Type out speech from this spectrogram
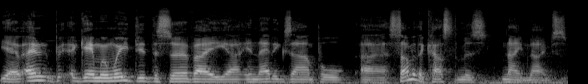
yeah, and again, when we did the survey uh, in that example, uh, some of the customers named names,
